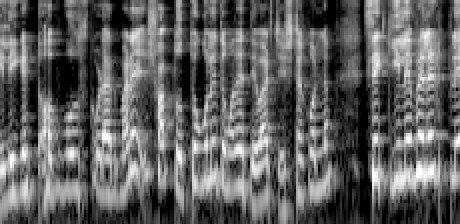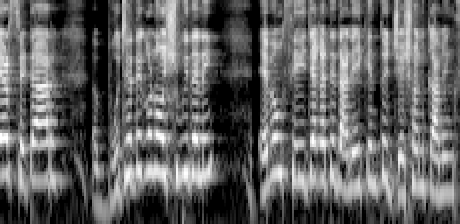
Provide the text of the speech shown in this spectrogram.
এ লিগের টপ গোল স্কোরার মানে সব তথ্যগুলি তোমাদের দেওয়ার চেষ্টা করলাম। সে কি লেভেলের প্লেয়ার সেটা আর বোঝাতে কোনো অসুবিধা নেই। এবং সেই জায়গাতে দাঁড়িয়ে কিন্তু Jason Cummings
